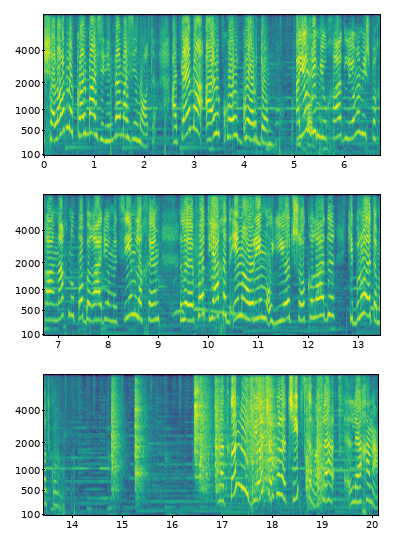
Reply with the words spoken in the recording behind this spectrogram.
שלום לכל מאזינים והמאזינות, אתם על כל גורדון. היום במיוחד ליום המשפחה אנחנו פה ברדיו מציעים לכם לאפות יחד עם ההורים עוגיות שוקולד, קיבלו את המתכון. מתכון לעוגיות שוקולד צ'יפס קנות לה... להכנה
